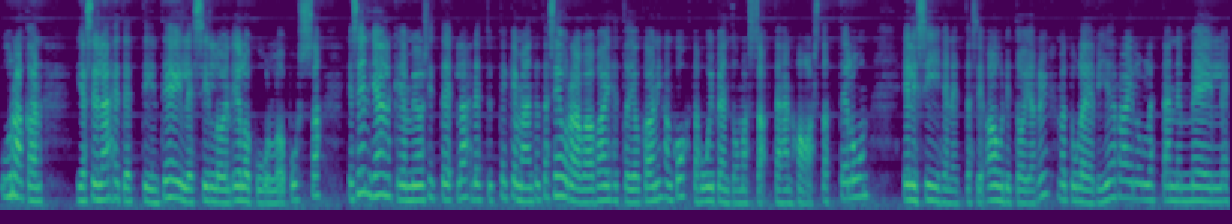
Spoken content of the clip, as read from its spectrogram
urakan. Ja se lähetettiin teille silloin elokuun lopussa. Ja sen jälkeen me on sitten lähdetty tekemään tätä seuraavaa vaihetta, joka on ihan kohta huipentumassa tähän haastatteluun. Eli siihen, että se auditoijaryhmä tulee vierailulle tänne meille.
